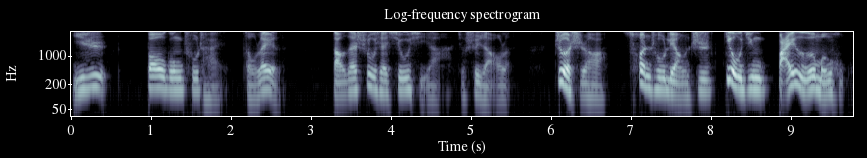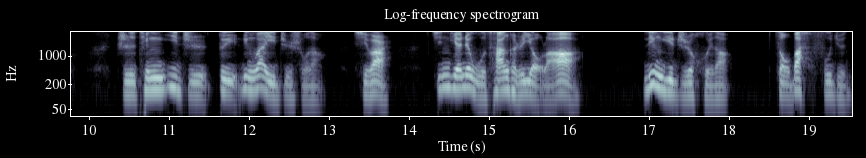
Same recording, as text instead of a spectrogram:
一日包公出差走累了倒在树下休息啊就睡着了。这时啊窜出两只吊睛白额猛虎只听一只对另外一只说道媳妇儿今天这午餐可是有了啊。另一只回道走吧夫君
